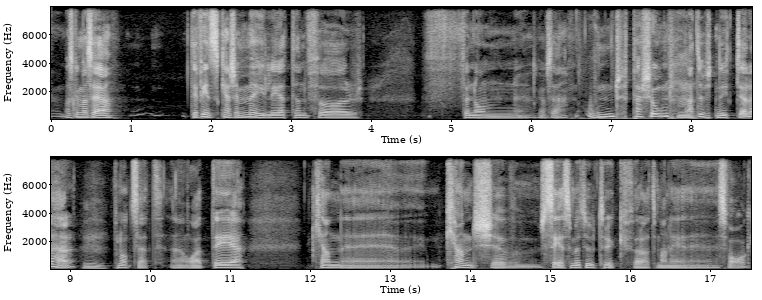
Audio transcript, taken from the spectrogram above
vad ska man säga? Det finns kanske möjligheten för, för någon ska säga, ond person Mm. att utnyttja det här på något sätt. Eh, Och att det kan eh, kanske ses som ett uttryck för att man är svag.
